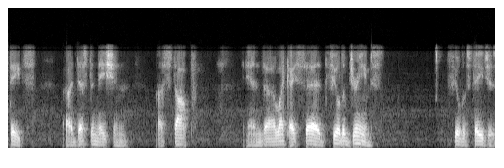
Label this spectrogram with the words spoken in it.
States uh, destination uh, stop. And uh, like I said, Field of Dreams, Field of Stages.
